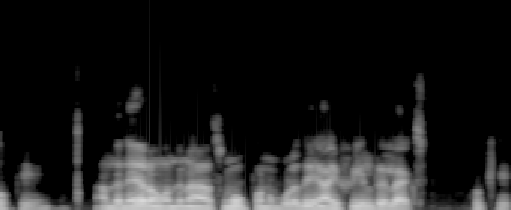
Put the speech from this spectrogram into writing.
ஓகே. அந்த நேரம் வந்து நான் ஸ்மோக் பண்ணும்பொழுது I feel relaxed. Okay.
